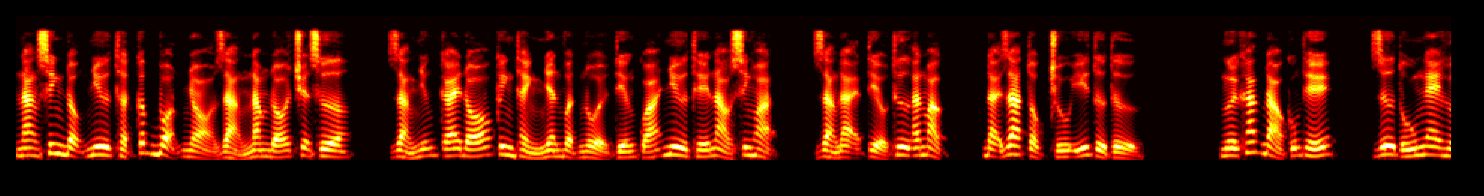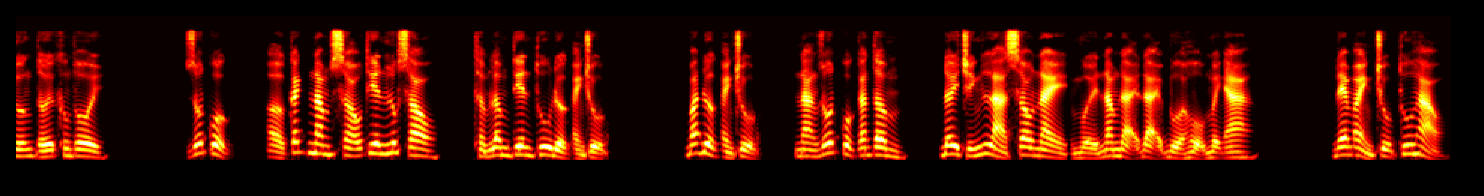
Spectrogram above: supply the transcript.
Nàng sinh động như thật cấp bọn nhỏ giảng năm đó chuyện xưa, giảng những cái đó kinh thành nhân vật nổi tiếng quá như thế nào sinh hoạt, giảng đại tiểu thư ăn mặc, đại gia tộc chú ý từ từ. Người khác đảo cũng thế, dư tú nghe hướng tới không thôi. Rốt cuộc, ở cách năm sáu thiên lúc sau, thẩm lâm tiên thu được ảnh chụp. Bắt được ảnh chụp, nàng rốt cuộc can tâm, đây chính là sau này 10 năm đại đại bùa hộ mệnh A. Đem ảnh chụp thu hảo,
